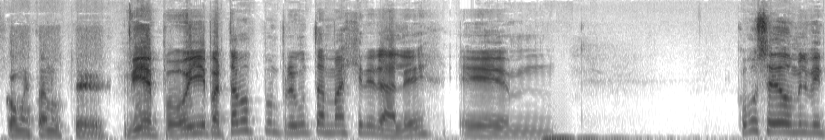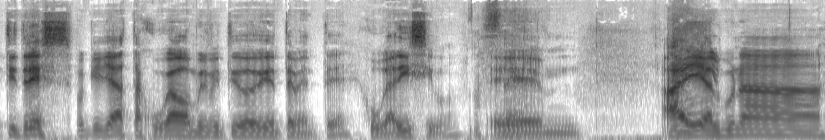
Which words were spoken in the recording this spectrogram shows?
¿cómo están ustedes? Bien, pues oye, partamos con preguntas más generales. Eh, ¿Cómo se ve 2023? Porque ya está jugado 2022, evidentemente, jugadísimo. Eh, ¿Hay algunas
